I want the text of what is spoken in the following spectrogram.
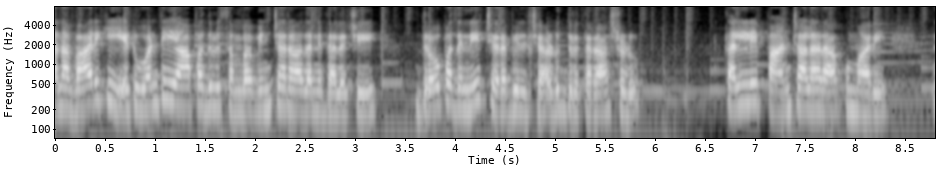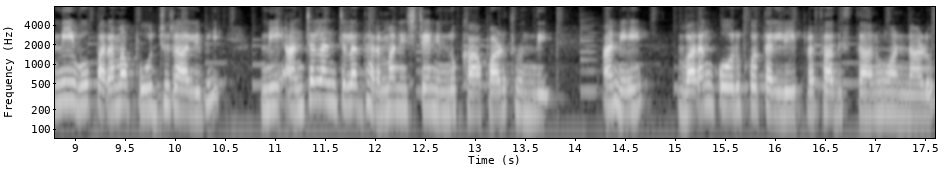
తన వారికి ఎటువంటి ఆపదలు సంభవించరాదని తలచి ద్రౌపదిని చెరబిల్చాడు ధృతరాష్ట్రుడు. తల్లి పాంచాల రాకుమారి నీవు పరమ పూజ్యురాలివి నీ అంచలంచల ధర్మనిష్టే నిన్ను కాపాడుతుంది అని వరం కోరుకో తల్లి ప్రసాదిస్తాను అన్నాడు.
